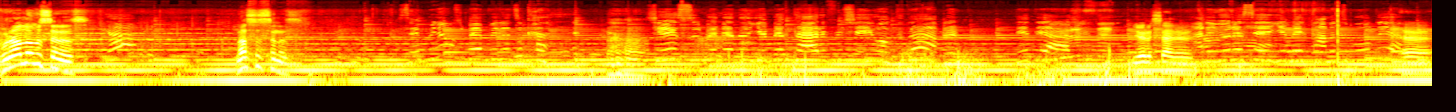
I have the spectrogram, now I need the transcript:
Buralı mısınız? Nasılsınız? Yöresel evet. Hani yöresel yemek tanıtımı oldu ya. Evet.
